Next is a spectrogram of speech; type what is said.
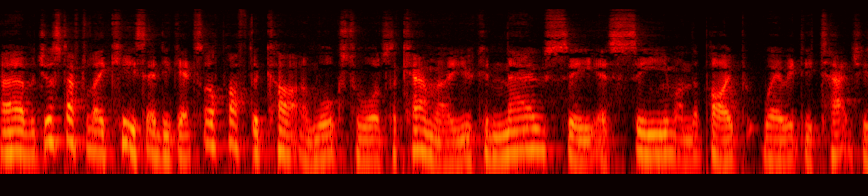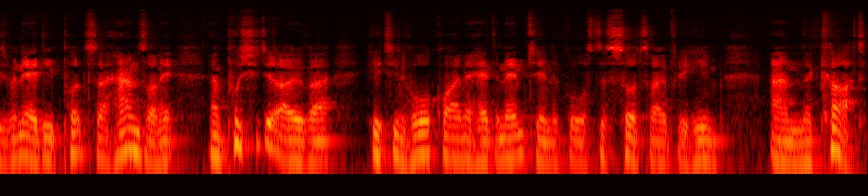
Uh, but just after they kiss, Eddie gets up off the cart and walks towards the camera. You can now see a seam on the pipe where it detaches when Eddie puts her hands on it and pushes it over, hitting Hawkeye in the head and emptying, of course, the soot over him and the cut.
